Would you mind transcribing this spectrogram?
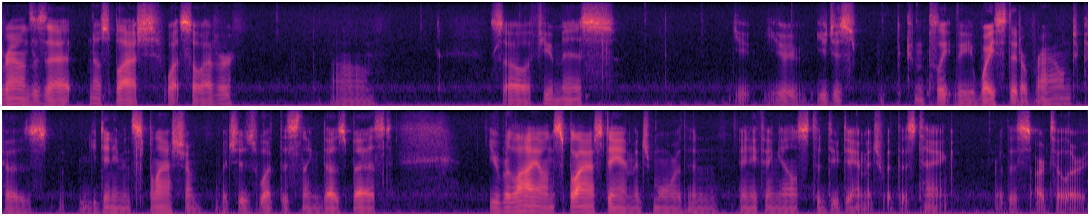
rounds is that no splash whatsoever. Um, so if you miss, you you you just completely wasted around because you didn't even splash them, which is what this thing does best. You rely on splash damage more than anything else to do damage with this tank, or this artillery.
